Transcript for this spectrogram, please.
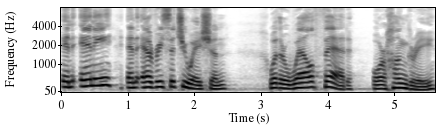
in any and every situation, whether well fed or hungry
